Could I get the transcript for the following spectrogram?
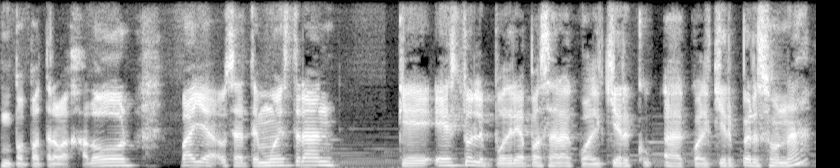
un papá trabajador. Vaya, o sea, te muestran que esto le podría pasar a cualquier, a cualquier persona.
